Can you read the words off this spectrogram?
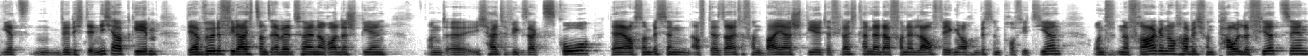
jetzt will ich den nicht abgeben. Der würde vielleicht sonst eventuell eine Rolle spielen. Und äh, ich halte, wie gesagt, Sko, der ja auch so ein bisschen auf der Seite von Bayer spielt. Vielleicht kann der da von den Laufwegen auch ein bisschen profitieren. Und eine Frage noch habe ich von Paule14.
